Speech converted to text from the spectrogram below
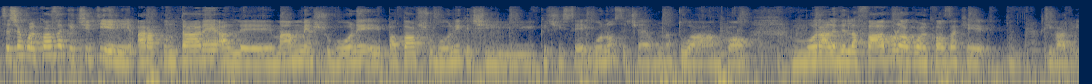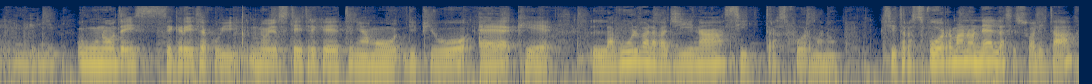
se c'è qualcosa che ci tieni a raccontare alle mamme asciugone e papà asciugoni che ci, che ci seguono, se c'è una tua un po' morale della favola qualcosa che ti va di, di dirgli. Uno dei segreti a cui noi ostetriche teniamo di più è che la vulva e la vagina si trasformano. Si trasformano nella sessualità,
